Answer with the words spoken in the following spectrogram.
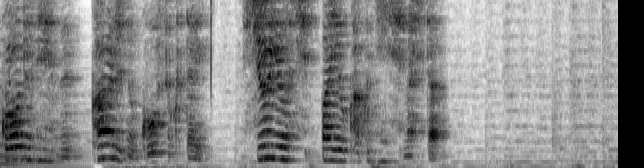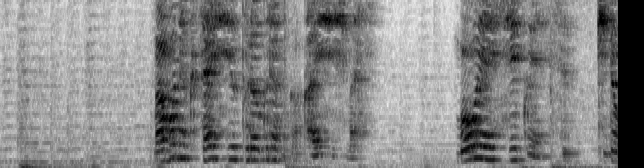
コードネームカールの高速隊。収容失敗を確認しましたまもなく最終プログラムが開始します。防衛シークエンス起動。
